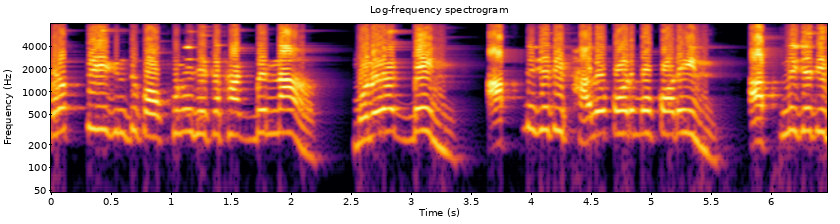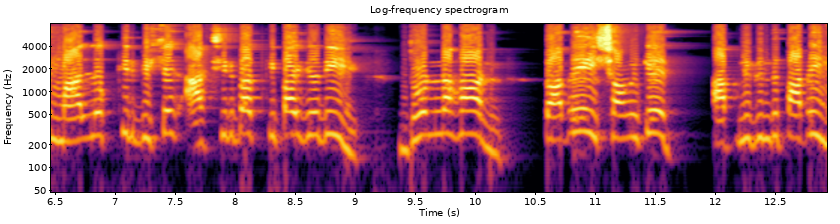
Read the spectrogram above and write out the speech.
প্রত্যেকে কিন্তু কখনোই দেখে থাকবেন না। মনে রাখবেন আপনি যদি ভালো কর্ম করেন, আপনি যদি মা লক্ষ্মীর বিশেষ আশীর্বাদ, কৃপায় যদি ধন্য হন, তবে এই সংকেত আপনি কিন্তু পাবেন।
